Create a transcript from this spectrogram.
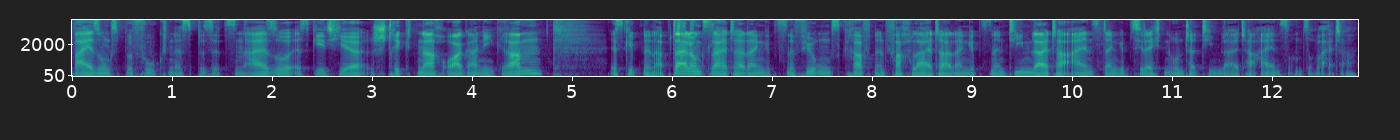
Weisungsbefugnis besitzen. Also es geht hier strikt nach Organigramm. Es gibt einen Abteilungsleiter, dann gibt es eine Führungskraft, einen Fachleiter, dann gibt es einen Teamleiter 1, dann gibt es vielleicht einen Unterteamleiter 1 und so weiter.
